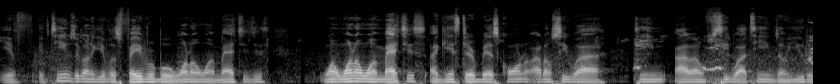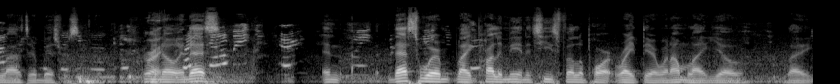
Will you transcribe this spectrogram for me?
if if teams are going to give us favorable one on one matches, one one on one matches against their best corner, I don't see why team I don't see why teams don't utilize their best receiver. Right. You know, and that's and that's where like probably me and the Chiefs fell apart right there when I'm like, yo, like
